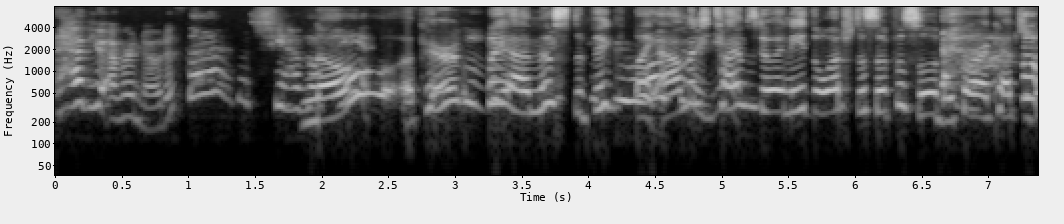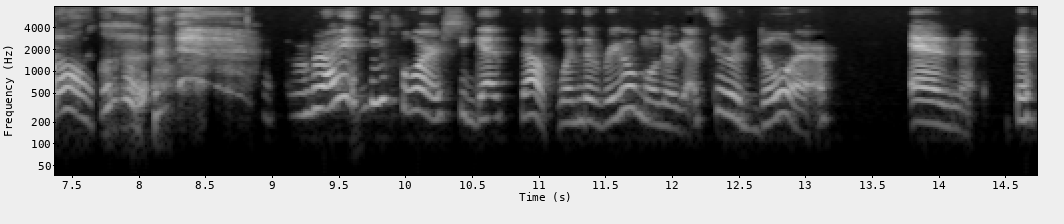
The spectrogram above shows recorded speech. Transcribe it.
have you ever noticed that she has no, No, apparently I missed a big. Like, how many times do I need to watch this episode before I catch it all? right before she gets up, when the real Mulder gets to her door, and the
